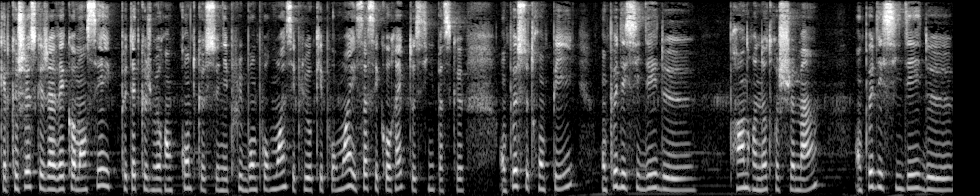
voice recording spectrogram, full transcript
quelque chose que j'avais commencé, peut-être que je me rends compte que ce n'est plus bon pour moi, c'est plus ok pour moi, et ça c'est correct aussi parce que on peut se tromper, on peut décider de prendre un autre chemin, on peut décider de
